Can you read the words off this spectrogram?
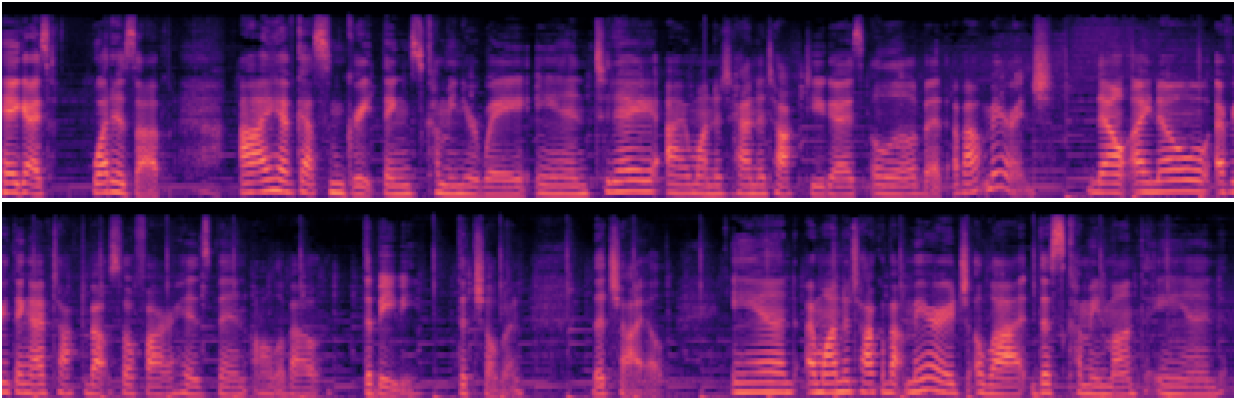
Hey guys, what is up? I have got some great things coming your way, and today I wanted to kind of talk to you guys a little bit about marriage. Now, I know everything I've talked about so far has been all about the baby, the children, the child. And I want to talk about marriage a lot this coming month and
